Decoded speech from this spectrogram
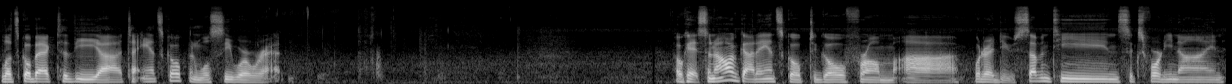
Let's go back to the uh, to AntScope and we'll see where we're at. Okay, so now I've got AntScope to go from, uh, what did I do, 17, 649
